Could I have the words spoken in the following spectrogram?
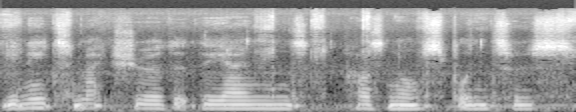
You need to make sure that the end has no splinters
